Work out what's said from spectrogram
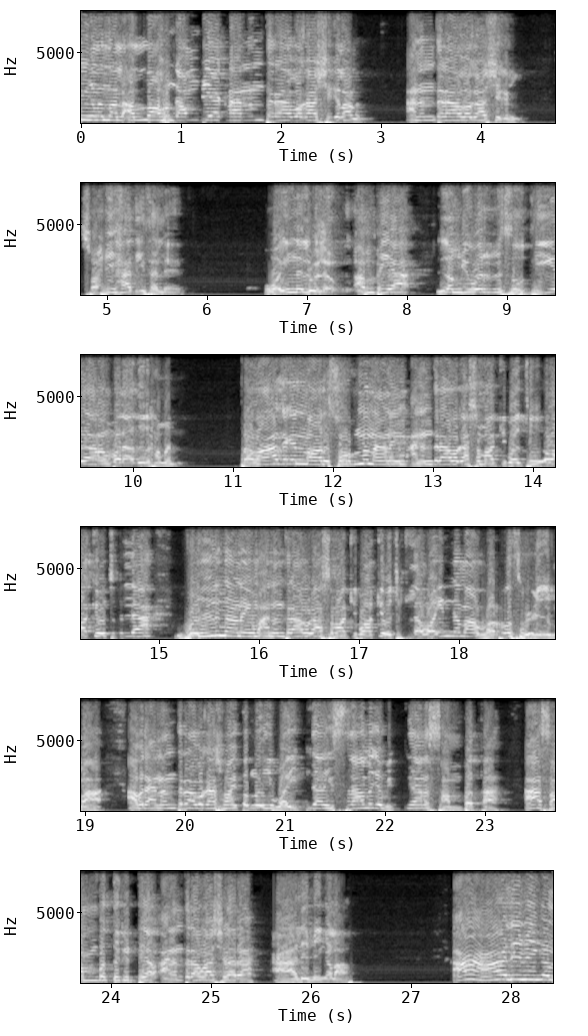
നിങ്ങൾ എന്നാൽ അള്ളാഹുന്റെ അമ്പിയാക്കളുടെ അനന്തരാവകാശികളാണ്. അനന്തരാവകാശികൾ. സ്വഹി അല്ലേ അമ്പിയ ലം യുവരിസു ദീനാറം വലാ ദിർഹമൻ. പ്രവാചകന്മാർ സ്വർണ നാണയം അനന്തരാവകാശമാക്കി വച്ചു ബാക്കി വെച്ചിട്ടില്ല. വെള്ളി നാണയം അനന്തരാവകാശമാക്കി ബാക്കി വെച്ചിട്ടില്ല. വൈന്നമ വർറസു ഇൽമ. അവർ അനന്തരാവകാശമായി തന്നത് ഈ വൈജ്ഞാന ഇസ്ലാമിക വിജ്ഞാന സമ്പത്ത. ആ സമ്പത്ത് കിട്ടിയ അനന്തരാവകാശകാരാ ആലിമിങ്ങളാണ് ആ ആലിമികൾ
